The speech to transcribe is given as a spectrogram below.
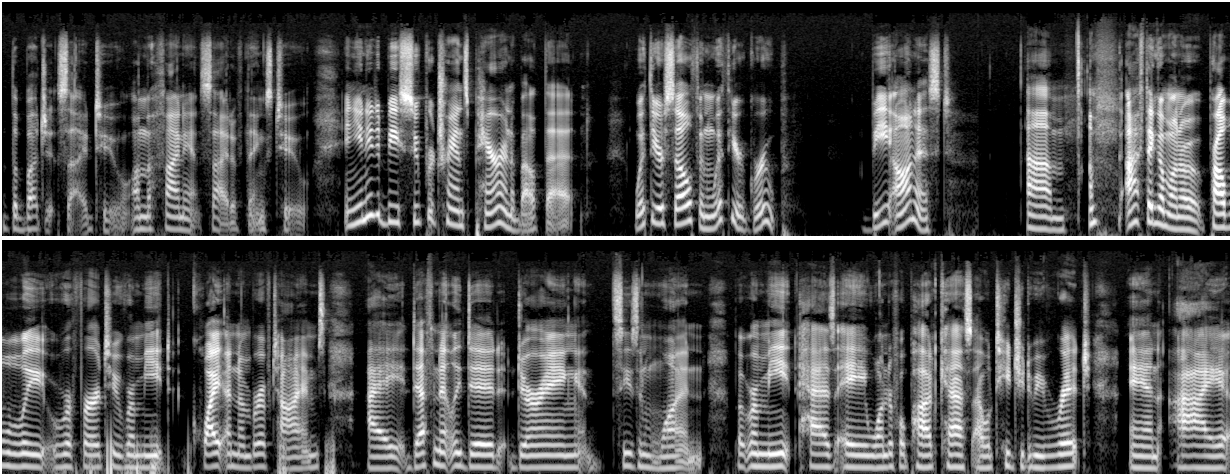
the budget side too, on the finance side of things too. And you need to be super transparent about that with yourself and with your group. Be honest. Um, I think I'm to probably refer to Ramit quite a number of times. I definitely did during season one, but Ramit has a wonderful podcast, I Will Teach You to Be Rich. And I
